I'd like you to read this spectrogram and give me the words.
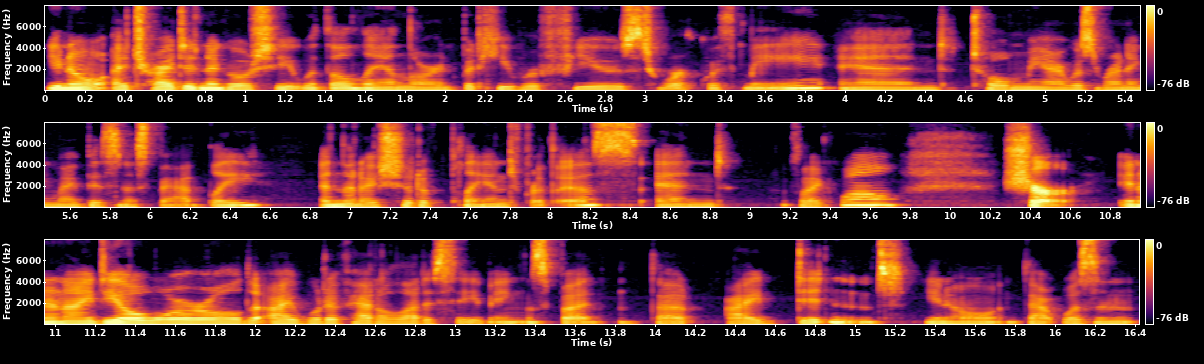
You know, I tried to negotiate with the landlord, but he refused to work with me and told me I was running my business badly and that I should have planned for this. And I was like, well, sure. In an ideal world, I would have had a lot of savings, but that I didn't. You know, that wasn't,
